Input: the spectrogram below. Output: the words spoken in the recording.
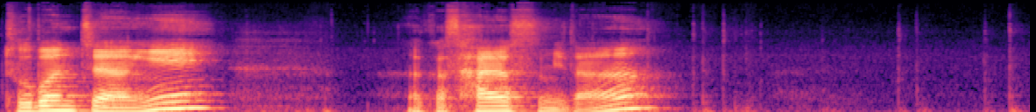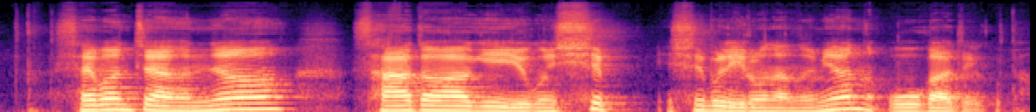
두 번째 항이 아까 4였습니다. 세 번째 항은요. 4 더하기 6은 10, 10을 2로 나누면 5가 되고요.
